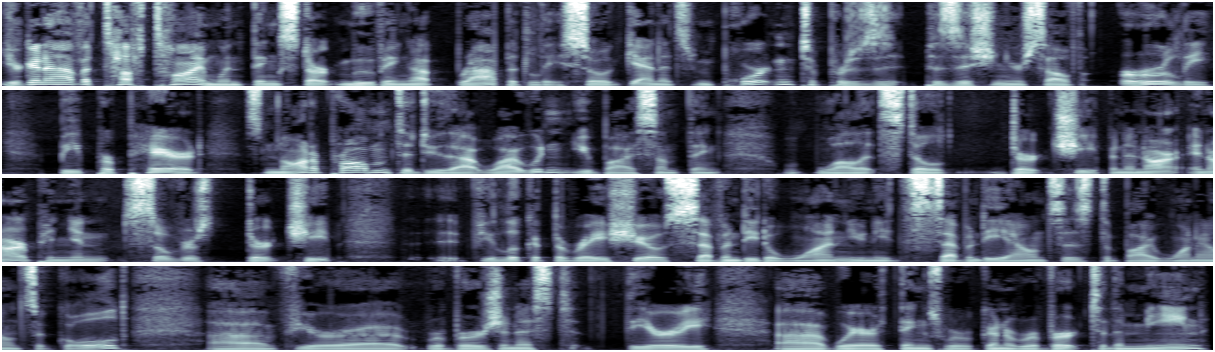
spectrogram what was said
You're going to have a tough time when things start moving up rapidly. So, again, it's important to pos- position yourself early. Be prepared. It's not a problem to do that. Why wouldn't you buy something while it's still dirt cheap? And in our in our opinion, silver's dirt cheap if you look at the ratio, 70 to 1, you need 70 ounces to buy one ounce of gold. Uh, if you're a reversionist theory uh, where things were going to revert to the mean,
